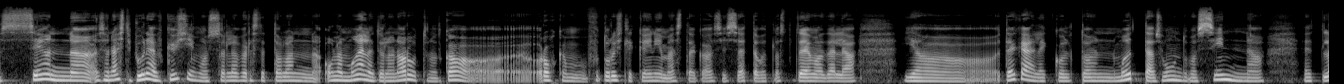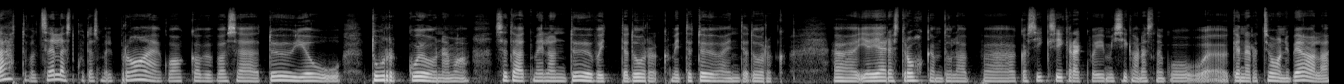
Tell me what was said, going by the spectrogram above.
see on, see on hästi põnev küsimus, sellepärast et olen, olen mõelnud ja olen arutanud ka rohkem futuristlike inimestega siis ettevõtlaste teemadel ja ja tegelikult on mõte suundumas sinna, et lähtuvalt sellest, kuidas meil praegu hakkab juba see tööjõuturg kujunema, seda, et meil on töövõtja turg, mitte tööandja turg, äh, ja järjest rohkem tuleb äh, kas X, Y või mis iganes nagu generatsiooni peale,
